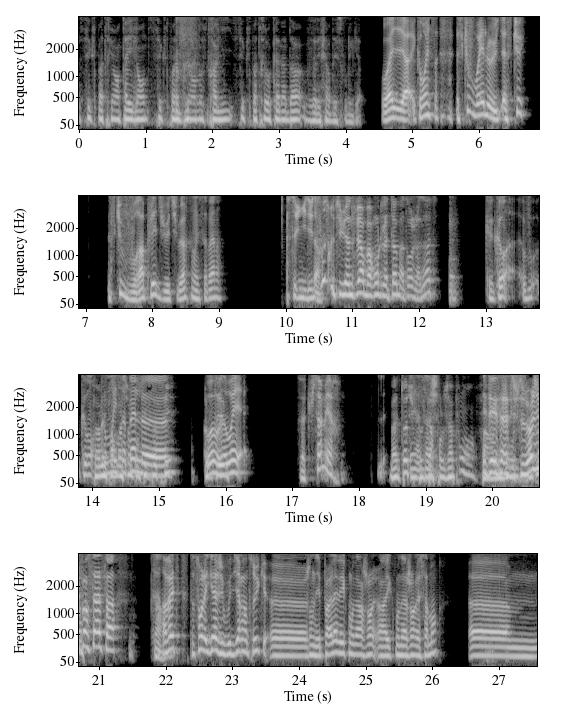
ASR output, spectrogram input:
s'expatrier en Thaïlande, s'expatrier en Australie, s'expatrier au Canada. Vous allez faire des sous, les gars. Ouais, il y a, comment il s'appelle? Est-ce que vous voyez le, est-ce que, est-ce que vous vous rappelez du youtubeur comment il s'appelle? C'est une idée de fou ce que tu viens de faire. Par contre, la Tom, attends, je la note. que, comment, vous- comment, Faire les comment il s'appelle euh, ouais, ouais, ouais. Ça tue sa mère. Bah, toi, tu peux le faire je- pour le Japon. Hein. Ça, je j'ai pensé à ça. Putain. En fait, de toute façon, les gars, je vais vous dire un truc. euh, J'en ai parlé avec mon, agent, avec mon agent récemment. Euh,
